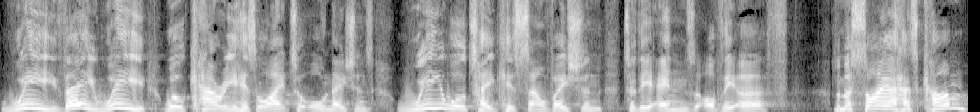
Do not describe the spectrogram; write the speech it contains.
We, they, we will carry his light to all nations. We will take his salvation to the ends of the earth. The Messiah has come.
